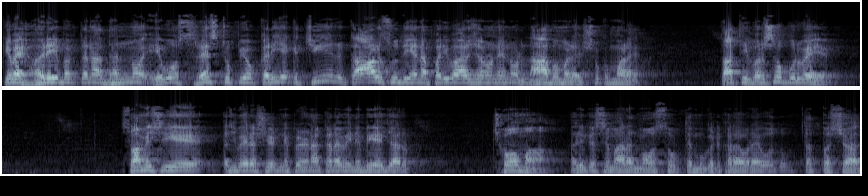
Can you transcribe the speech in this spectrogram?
કે ભાઈ હરિભક્તના ધનનો એવો શ્રેષ્ઠ ઉપયોગ કરીએ કે ચીરકાળ સુધી એના પરિવારજનોને એનો લાભ મળે, સુખ મળે. તો આથી વર્ષો પૂર્વે સ્વામીશ્રીએ અજમેરા શેઠને પ્રેરણા કરાવીને બે હજાર છમાં હરિકૃષ્ણ મહારાજ મહોત્સવ વખતે મુગટ કરાવરાયો હતો. તત્પશ્ચાત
